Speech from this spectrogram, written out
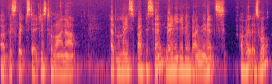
of the sleep stages to line up at least by percent, maybe even by minutes of it as well.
